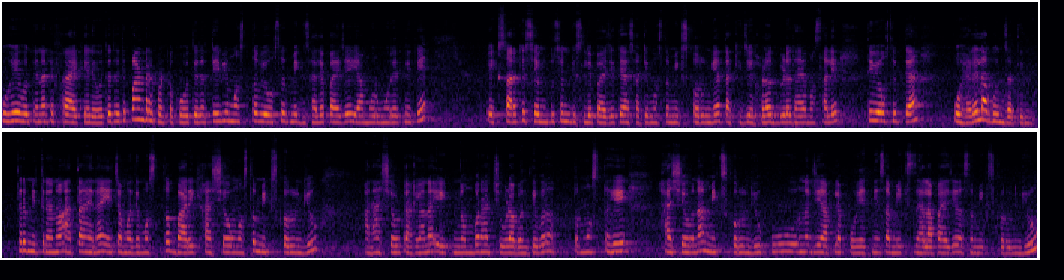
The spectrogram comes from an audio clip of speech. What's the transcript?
पोहे होते ना ते फ्राय केले होते तर ते पांढरे फटक होते तर ते बी मस्त व्यवस्थित मिक्स झाले पाहिजे. या मुरमुऱ्यातनी ते एकसारखे सेम टू सेम दिसले पाहिजे. त्यासाठी मस्त मिक्स करून घ्या. ताकी जे हळद बिळद आहे मसाले ते व्यवस्थित त्या पोह्याला लागून जातील. तर मित्रांनो आता आहे ना याच्यामध्ये मस्त बारीक हा शेव मस्त मिक्स करून घेऊ. आणि हा शेव टाकला ना एक नंबर हा चिवडा बनते बरं. तर मस्त हे हा शेव ना मिक्स करून घेऊ. पूर्ण जे आपल्या पोह्यातनी असा मिक्स झाला पाहिजे असं मिक्स करून घेऊ.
